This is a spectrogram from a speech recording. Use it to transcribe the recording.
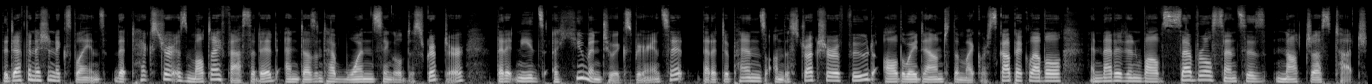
The definition explains that texture is multifaceted and doesn't have one single descriptor, that it needs a human to experience it, that it depends on the structure of food all the way down to the microscopic level, and that it involves several senses, not just touch.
